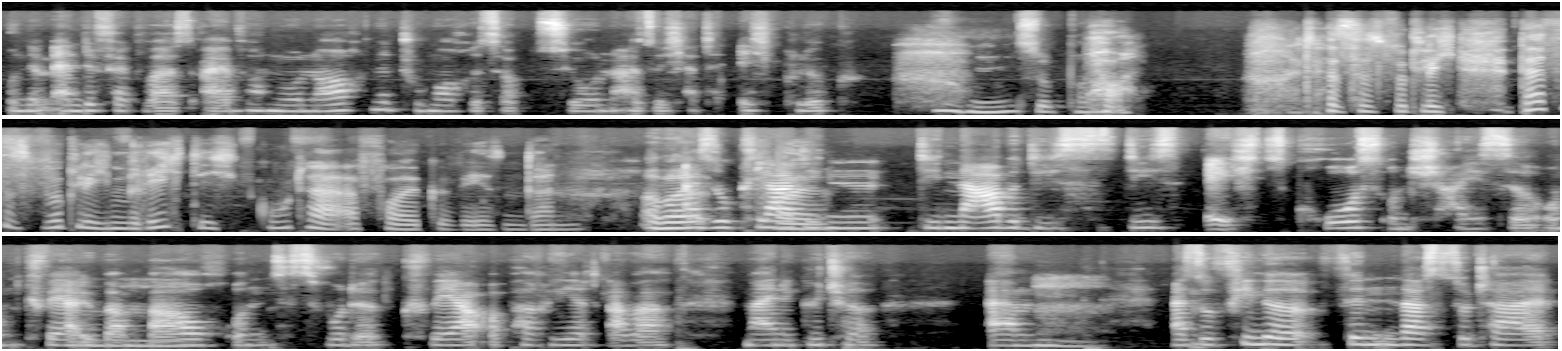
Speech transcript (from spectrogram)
Und im Endeffekt war es einfach nur noch eine Tumorresorption. Also ich hatte echt Glück. Mhm, super. Boah, das ist wirklich, das ist wirklich ein richtig guter Erfolg gewesen dann. Aber Also klar, toll. die, die Narbe, die ist, die ist echt groß und scheiße und quer über Mhm. dem Bauch und es wurde quer operiert, aber meine Güte. Ähm, Hm. also viele finden das total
